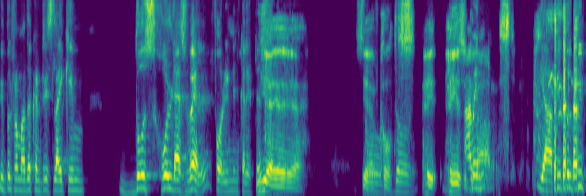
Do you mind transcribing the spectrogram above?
people from other countries like him those hold as well for indian collectors Yeah, yeah, yeah, so yeah. Of course, the- he he is a I good mean- artist. yeah people, peop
